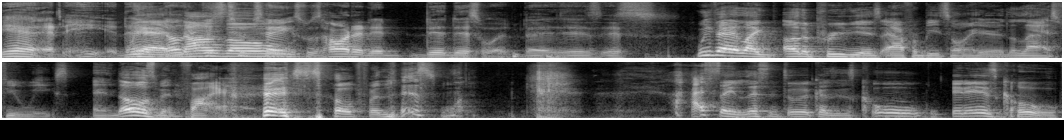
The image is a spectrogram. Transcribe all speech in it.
Yeah, and he. They, We had those, these two takes was harder than did this one. That is, it's We've had like other previous Afrobeats on here the last few weeks, and those been fire. so for this one, I say listen to it because it's cool. It is cool,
